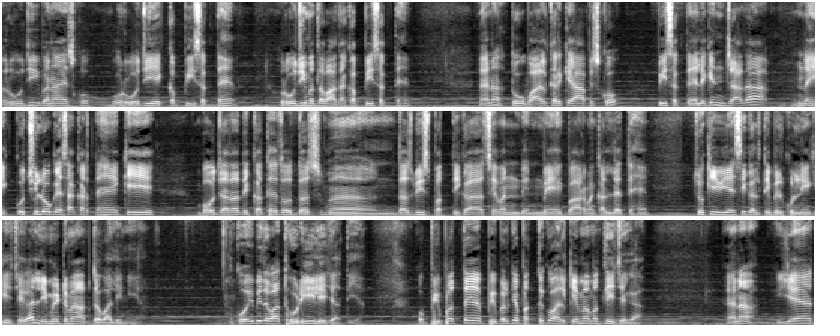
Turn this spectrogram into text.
रोज ही बनाएँ इसको, और रोज ही एक कप पी सकते हैं। रोज ही मतलब आधा कप पी सकते हैं। है ना? तो उबाल करके आप इसको पी सकते हैं। लेकिन ज़्यादा नहीं, कुछ लोग ऐसा करते हैं कि बहुत ज़्यादा दिक्कत है तो दस दस बीस पत्ती का सेवन दिन में एक बार में कर लेते हैं, जो कि ऐसी गलती बिल्कुल नहीं कीजिएगा, लिमिट में आप दवा लेनी है कोई भी दवा थोड़ी ही ली जाती है। और पीपत्ते, पीपल के पत्ते को हल्के में मत लीजिएगा, है ना? यह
